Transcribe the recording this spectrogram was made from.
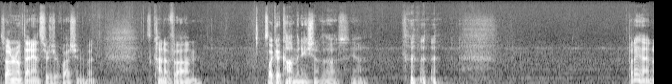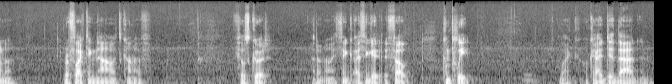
So I don't know if that answers your question, but it's kind of um, it's like a combination of those. Yeah. but I, I don't know. Reflecting now, it's kind of feels good. I don't know. I think I think it, it felt complete. Like okay, I did that, and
